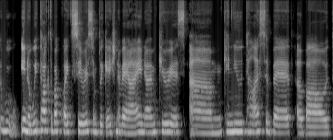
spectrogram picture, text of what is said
you know we talked about quite serious implication of ai and i'm curious um, can you tell us a bit about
